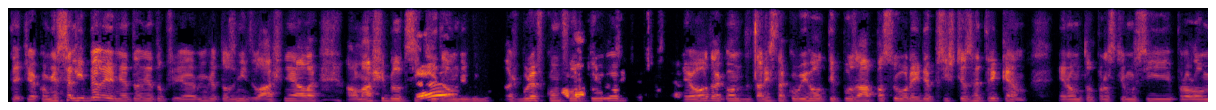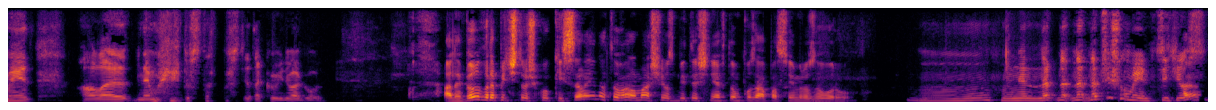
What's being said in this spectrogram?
teď jako mě se líbily, mě to, mě to, já vím, že to zní zvláštně, ale Almáši byl cítit a on až bude v komfortu, jo, tak on tady z takového typu zápasu odejde příště s hetrikem, jenom to prostě musí prolomit ale nemůžeš dostat prostě takový dva góly. A nebyl Vrbič trošku kyselý na toho Almášiho zbytečně v tom pozápasovém rozhovoru? Mm, ne, ne, ne, nepřišlo mi, cítil jsi?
